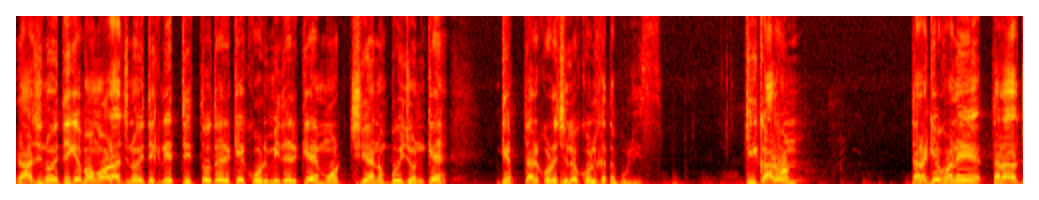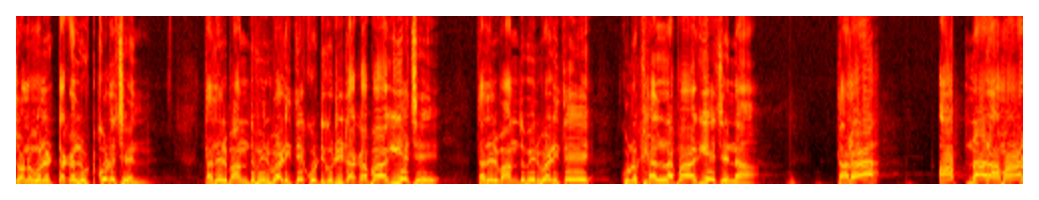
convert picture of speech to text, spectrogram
রাজনৈতিক এবং অরাজনৈতিক নেতৃত্বদেরকে, কর্মীদেরকে মোট ছিয়ানব্বই জনকে গ্রেপ্তার করেছিল কলকাতা পুলিশ। কি কারণ? তারা কি ওখানে, তারা জনগণের টাকা লুট করেছেন? তাদের বান্ধবীর বাড়িতে কোটি কোটি টাকা পাওয়া গিয়েছে? তাদের বান্ধবীর বাড়িতে কোনো খেলনা পাওয়া গিয়েছে? না। তারা আপনার, আমার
